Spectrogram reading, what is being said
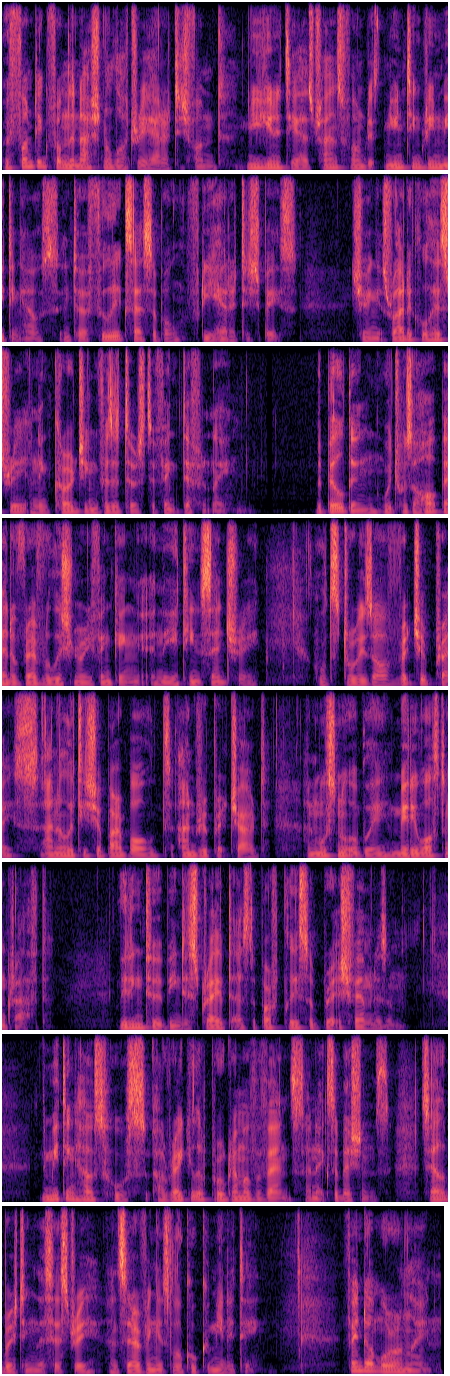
With funding from the National Lottery Heritage Fund, New Unity has transformed its Newington Green Meeting House into a fully accessible, free heritage space, showing its radical history and encouraging visitors to think differently. The building, which was a hotbed of revolutionary thinking in the 18th century, holds stories of Richard Price, Anna Letitia Barbauld, Andrew Pritchard, and most notably Mary Wollstonecraft, leading to it being described as the birthplace of British feminism. The Meeting House hosts a regular programme of events and exhibitions celebrating this history and serving its local community. Find out more online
